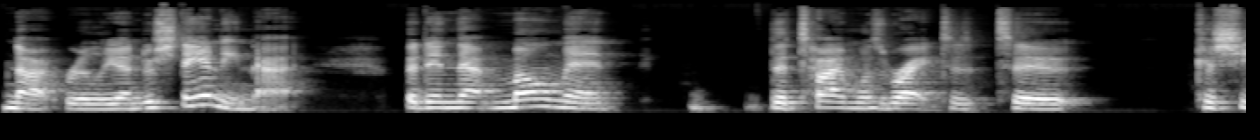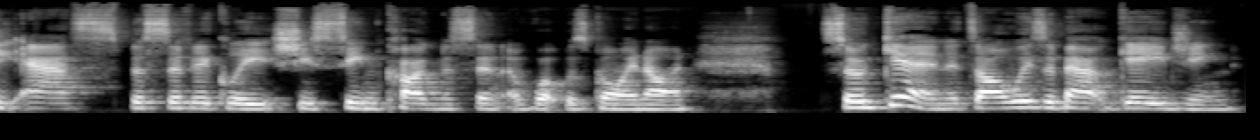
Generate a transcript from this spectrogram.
not really understanding that. But in that moment the time was right to to because she asked specifically she seemed cognizant of what was going on. So again it's always about gauging.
